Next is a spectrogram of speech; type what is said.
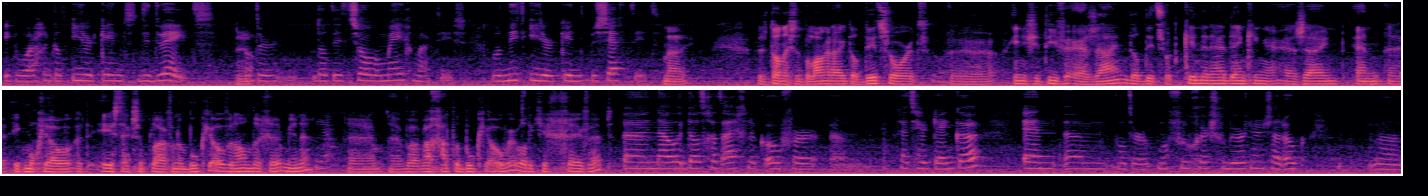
ik wil eigenlijk dat ieder kind dit weet. Ja. Dat, er, dat dit zo meegemaakt is. Want niet ieder kind beseft dit. Nee. Dus dan is het belangrijk dat dit soort eh, initiatieven er zijn, dat dit soort kinderherdenkingen er zijn. En eh, ik mocht jou het eerste exemplaar van een boekje overhandigen, Minne. Ja. Eh, waar, waar gaat dat boekje over, wat ik je gegeven heb? Nou, dat gaat eigenlijk over ehm, het herdenken. En ehm, wat er ook nog vroeger is gebeurd. En er staan ook ehm,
